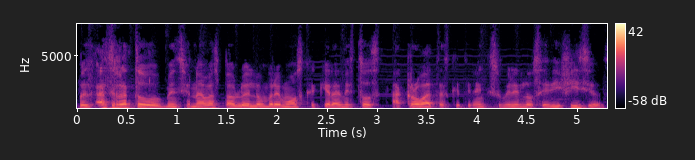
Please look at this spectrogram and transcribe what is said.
Pues hace rato mencionabas, Pablo, el hombre mosca, que eran estos acróbatas que tenían que subir en los edificios.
